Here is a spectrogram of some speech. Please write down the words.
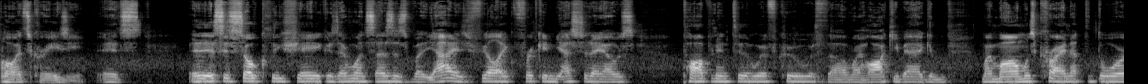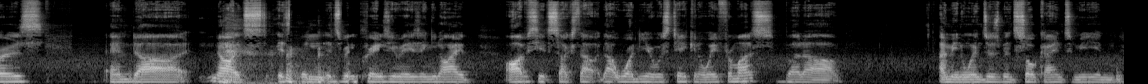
Oh, it's crazy. It's this is so cliche because everyone says this, but yeah, I just feel like freaking yesterday I was popping into the WIFCU with uh, my hockey bag and my mom was crying at the doors. And uh, no, it's it's been it's been crazy amazing. You know, I obviously it sucks that that one year was taken away from us, but uh, I mean Windsor's been so kind to me, and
